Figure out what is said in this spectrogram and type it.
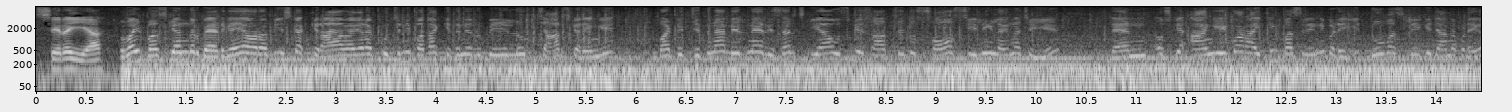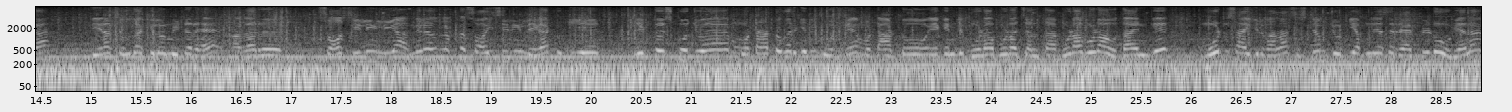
सिरैया। तो भाई, बस के अंदर बैठ गए हैं और अभी इसका किराया वगैरह कुछ नहीं पता कितने रुपए ये लोग चार्ज करेंगे। बट जितना मेरे ने रिसर्च किया, उसके हिसाब से तो सौ सीलिंग लगना चाहिए। देन उसके आगे एक और आई थिंक बस लेनी पड़ेगी। दो बस लेके जाना पड़ेगा। तेरह चौदह किलोमीटर है। अगर सौ सीलिंग लिया, मेरे को लगता सौ ही सीलिंग लेगा, क्योंकि ये, एक तो इसको जो है मोटाटो करके भी बोलते हैं। मोटाटो, एक इनके बोड़ा बोड़ा चलता है। बोड़ा बोड़ा होता है इनके मोटरसाइकिल वाला सिस्टम जो कि अपने जैसे रैपिडो हो गया ना,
